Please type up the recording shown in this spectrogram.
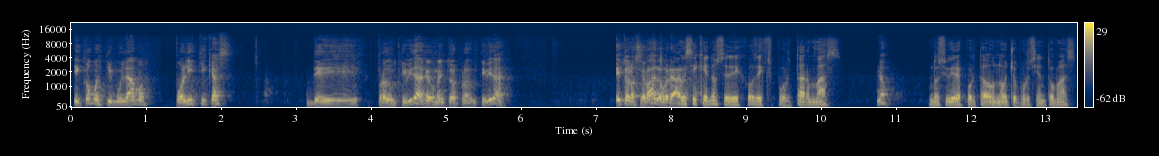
y cómo estimulamos políticas de productividad, de aumento de productividad. Esto no se va a lograr. ¿Vos decís que no se dejó de exportar más? No. ¿No se hubiera exportado un 8% más?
